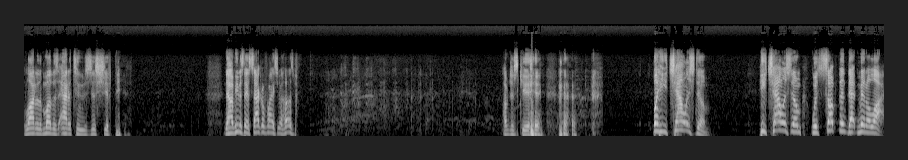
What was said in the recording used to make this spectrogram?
A lot of the mother's attitudes just shifted. Now, if he'd have said, Sacrifice your husband, I'm just kidding. but he challenged them. He challenged them with something that meant a lot.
